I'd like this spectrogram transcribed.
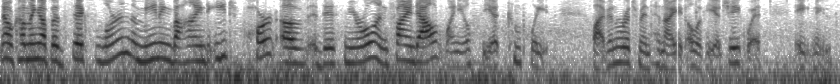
Now, coming up at 6, learn the meaning behind each part of this mural and find out when you'll see it complete. Live in Richmond tonight, Olivia Jaquith, 8 News.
